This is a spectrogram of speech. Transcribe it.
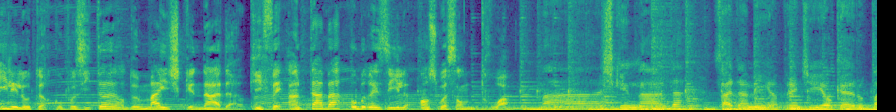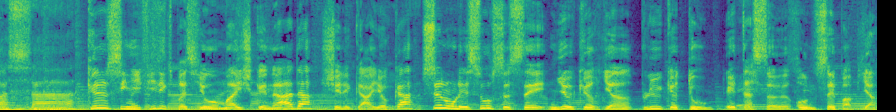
Il est l'auteur-compositeur de Mais Que Nada, qui fait un tabac au Brésil en 63. Que signifie l'expression Mais Que Nada chez les Carioca Selon les sources, c'est mieux que rien, plus que tout, et ta sœur, on ne sait pas bien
